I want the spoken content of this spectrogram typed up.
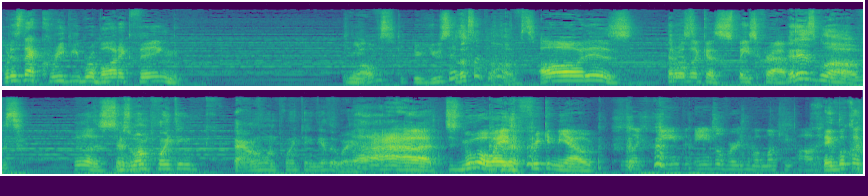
What is that creepy robotic thing? Can you- Gloves? Can you use it? It looks like gloves. Oh, it is. That was like a spacecraft. It is gloves. Ugh, there's, so- There's one pointing down and one pointing the other way. Ah, just move away. They're freaking me out. You're like the angel version of a monkey paw. They look like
